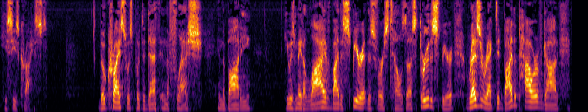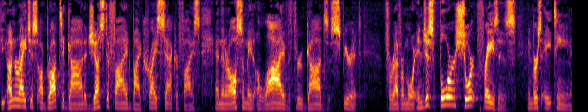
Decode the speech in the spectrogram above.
He sees Christ. Though Christ was put to death in the flesh, in the body, he was made alive by the Spirit, this verse tells us, through the Spirit, resurrected by the power of God. The unrighteous are brought to God, justified by Christ's sacrifice, and then are also made alive through God's Spirit forevermore. In just four short phrases in verse 18,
